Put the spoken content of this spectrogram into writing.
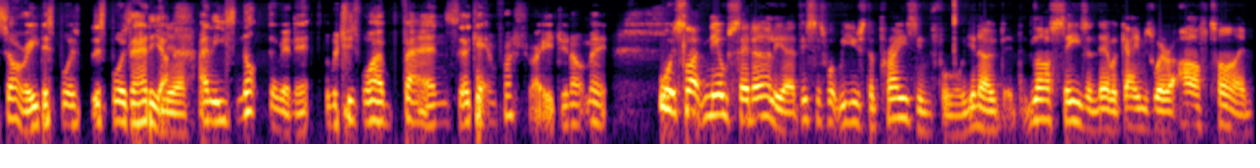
Sorry, this boy's this boy's ahead of you." Yeah. and he's not doing it, which is why fans are getting frustrated. You know what I mean? Well, it's like Neil said earlier. This is what we used to praise him for. You know, last season there were games where at half time,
